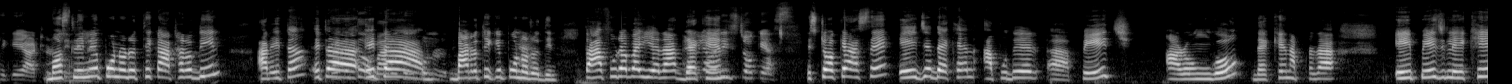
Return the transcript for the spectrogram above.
থেকে আঠারো দিন মসলিমে পনেরো থেকে আঠারো দিন আর এটা এটা এটা তো এটা 12 থেকে 15 দিন। বারো থেকে পনেরো দিন। তো আফুরা ভাইয়ারা দেখেন স্টকে আছে। এই যে দেখেন আপুদের পেজ আরঙ্গ দেখেন আপনারা এই পেজ লেখে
